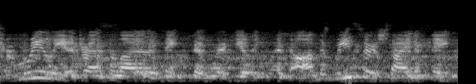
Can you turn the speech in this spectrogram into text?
so really address a lot of the things that we're dealing with. On the research side of things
